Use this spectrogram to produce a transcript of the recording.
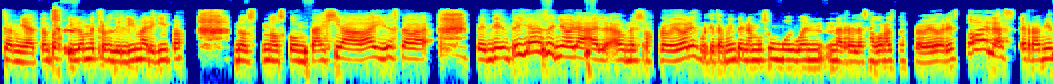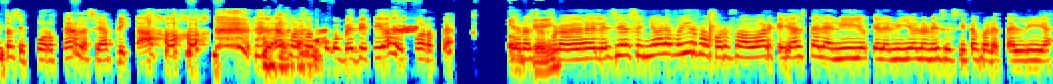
también a tantos kilómetros de Lima, Arequipa, nos, nos contagiaba y yo estaba pendiente ya, señora, a, nuestros proveedores, porque también tenemos una muy buena relación con nuestros proveedores. Todas las herramientas de Porter las he aplicado, las fuerzas competitivas de Porter. Y a nuestro proveedor le decía, señora, firma por favor, que ya está el anillo, que el anillo lo necesita para tal día.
